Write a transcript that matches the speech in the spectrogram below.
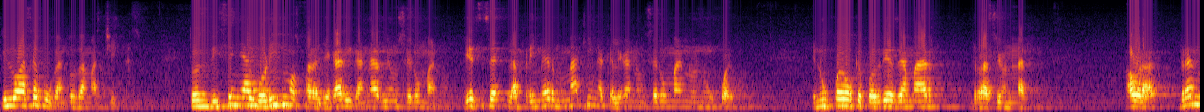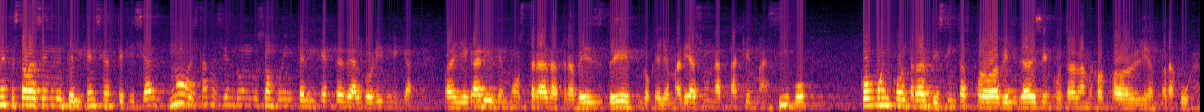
Y lo hace jugando damas chicas. Entonces diseña algoritmos para llegar y ganarle a un ser humano. Y esta es la primera máquina que le gana a un ser humano en un juego. En un juego que podrías llamar racional. Ahora, ¿realmente estaba haciendo inteligencia artificial? No, estaba haciendo un uso muy inteligente de algorítmica para llegar y demostrar a través de lo que llamarías un ataque masivo cómo encontrar distintas probabilidades y encontrar la mejor probabilidad para jugar.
